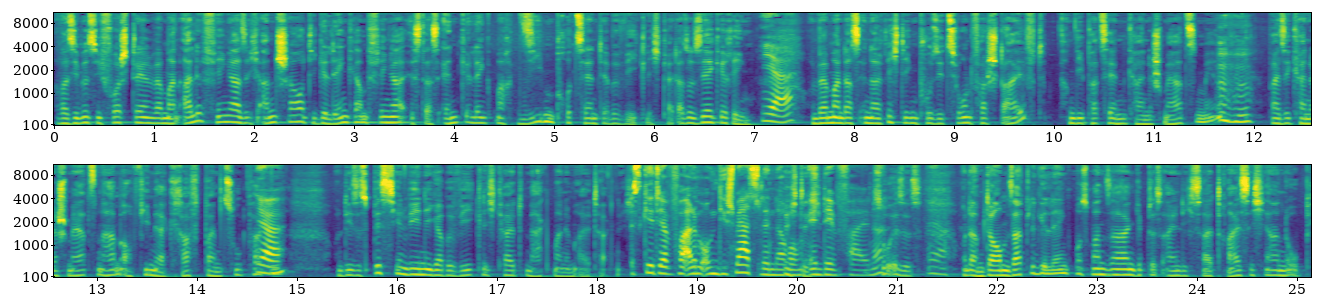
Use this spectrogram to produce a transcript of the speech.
Aber Sie müssen sich vorstellen, wenn man alle Finger sich anschaut, die Gelenke am Finger, ist das Endgelenk macht sieben Prozent der Beweglichkeit, also sehr gering. Ja. Und wenn man das in der richtigen Position versteift, haben die Patienten keine Schmerzen mehr, mhm. weil sie keine Schmerzen haben, auch viel mehr Kraft beim Zupacken. Ja. Und dieses bisschen weniger Beweglichkeit merkt man im Alltag nicht. Es geht ja vor allem um die Schmerzlinderung Richtig. in dem Fall. Ne? So ist es. Ja. Und am Daumensattelgelenk, muss man sagen, gibt es eigentlich seit 30 Jahren eine OP,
